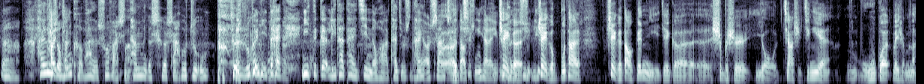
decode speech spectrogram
啊，还有一种很可怕的说法是，他们那个车刹不住，就是如果你带 你这个离他太近的话，他就是他要刹车到停下来有这个距离。这个不但这个倒跟你这个呃是不是有驾驶经验无关？为什么呢？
